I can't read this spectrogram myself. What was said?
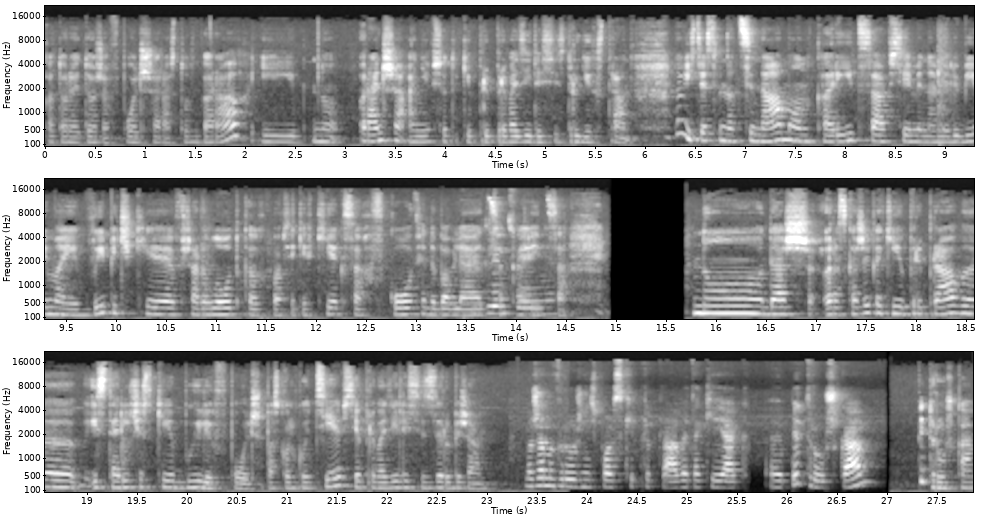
которые тоже в Польше растут в горах. И ну, раньше они все-таки при привозились из других стран. Ну, естественно, цинамон, корица, всеми нами любимые в выпечке, в шарлотках, во всяких кексах, в кофе добавляется Глинтвейне. корица. Но, Даш, расскажи, какие приправы исторические были в Польше, поскольку те все привозились из-за рубежа. możemy wyróżnić polskie przyprawy, takie jak e, pietruszka, pietruszka,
